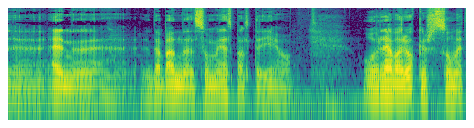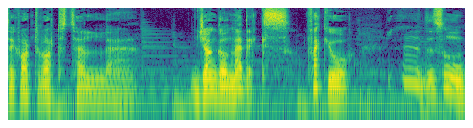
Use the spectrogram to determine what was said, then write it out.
eh, enn eh, det bandet som jeg spilte i. Og, og Ræva Rockers, som etter hvert ble til eh, Jungle Medics, fikk jo eh, sånn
